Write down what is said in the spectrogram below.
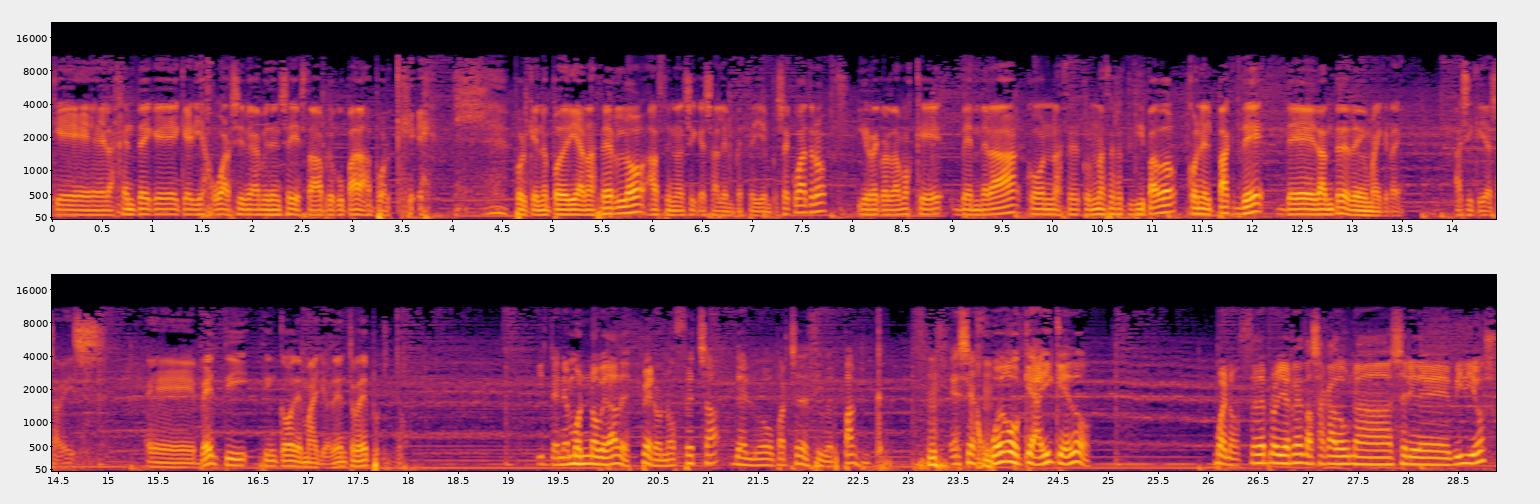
que la gente que quería jugar Shin Megami Tensei estaba preocupada porque porque no podrían hacerlo. Al final sí que sale en PC y en PS4 y recordamos que vendrá con, con un acceso anticipado con el pack de, de Dante de Devil May Cry. Así que ya sabéis, eh, 25 de mayo, dentro de poquito. Y tenemos novedades, pero no fecha del nuevo parche de Cyberpunk. Ese juego que ahí quedó. Bueno, CD Projekt Red ha sacado una serie de vídeos,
